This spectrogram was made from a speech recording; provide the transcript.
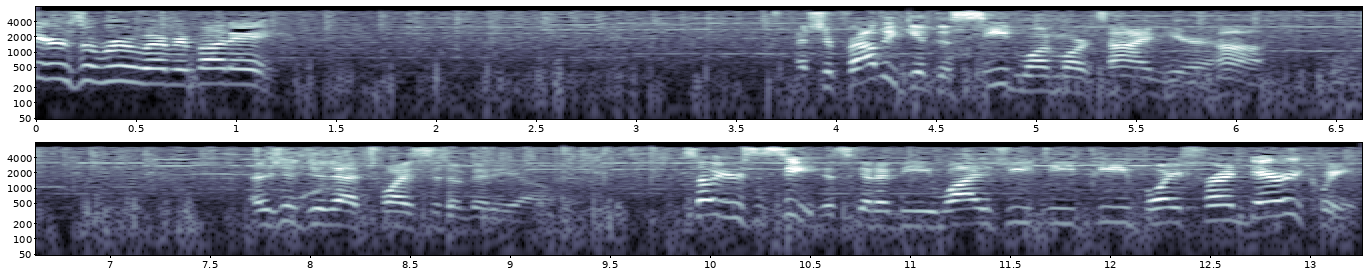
Cheers, Aru, everybody. I should probably give the seed one more time here, huh? I should do that twice in a video. So here's the seed. It's going to be YGDP boyfriend Dairy Queen.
